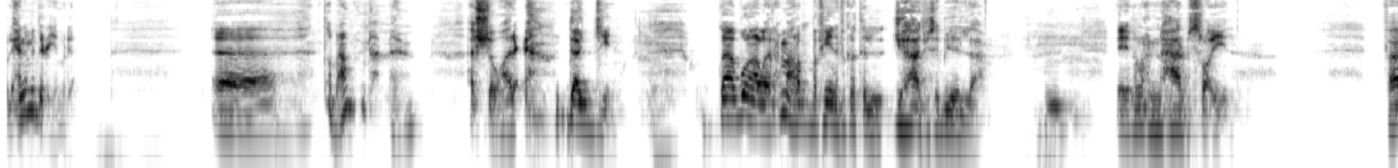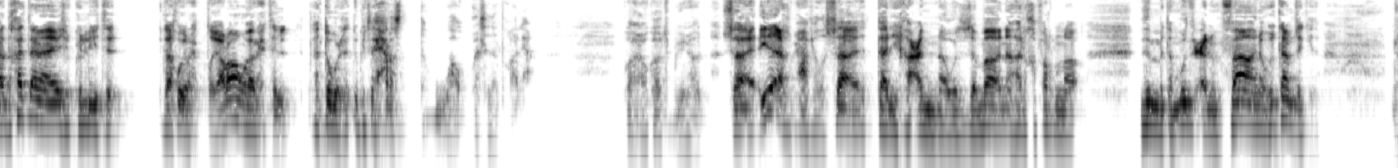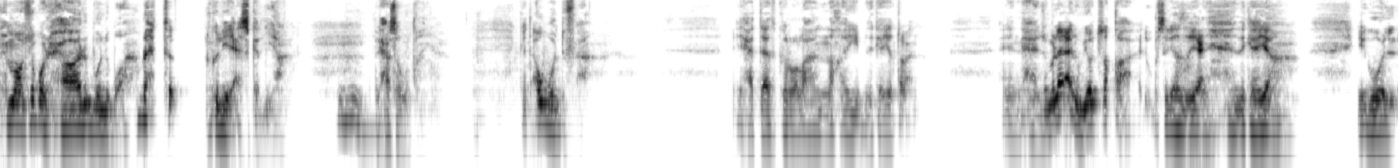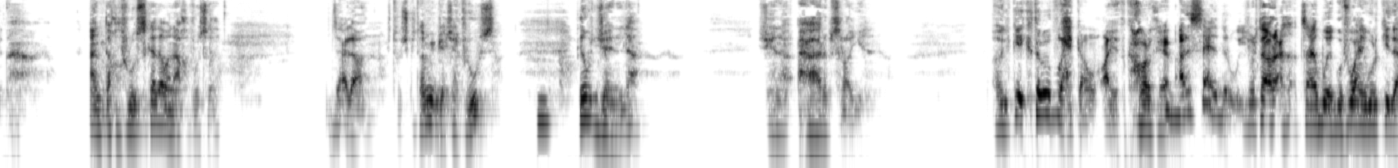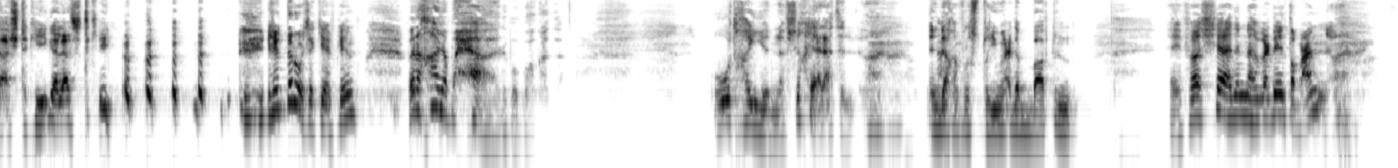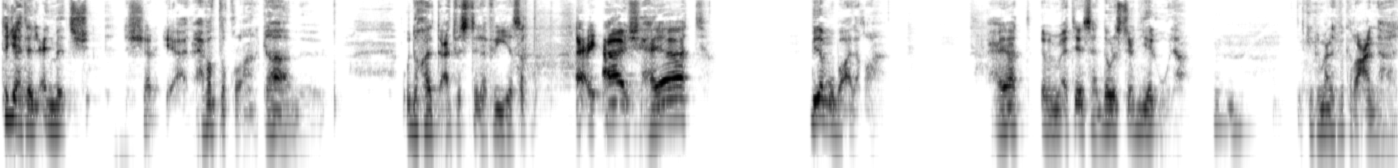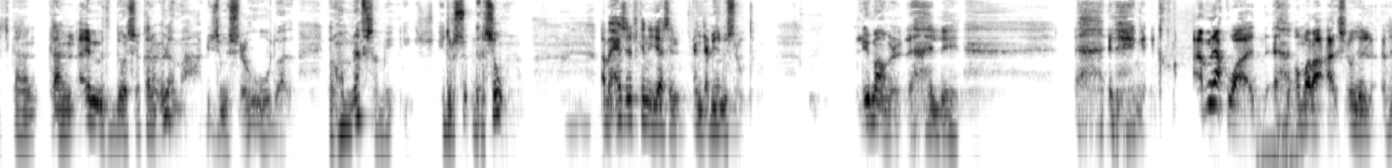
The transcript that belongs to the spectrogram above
والحين مدعي مريم آه طبعا الشوارع داجين. كان أبونا الله يرحمه ربى فينا فكرة الجهاد في سبيل الله. فنروح نحارب اسرائيل فدخلت أنا إيش كلية كان أخوي رحت الطيران وأنا رحت ال... كانت أول كليه الحرس توها اول سنه كانوا كاتبين هذا سائل يا اسم حافظ سائل التاريخ عنا والزمان هل خفرنا ذمة مذعر فانا وكلام زي كذا. حماس نبغى نحارب ونبغى رحت الكليه العسكريه في الحرس الوطني. كانت أول دفعة. إيه حتى أذكر والله إن أخي ذيك طبعا. يعني نحن زملاء ويتقاعد بس قصدي يعني ذيك الأيام يقول أنت تاخذ فلوس كذا وأنا آخذ فلوس كذا. زعلان. قلت؟ قلت مين عشان فلوس؟ قال وش جايين لا. جينا احارب إسرائيل. كتب الضحك الله يذكره الخير أنا السعيد درويش أبوي يقول في واحد يقول كذا أشتكي؟ قال لا أشتكي. إيش الدروشه كيف كنت؟ فأنا خارج بحارب أبغى كذا. وتخيل نفسي خيالات ال... داخل فلسطين مع دبابة. إيه، فالشاهد انه بعدين طبعا اتجهت للعلم الش- الشرعي يعني حفظت القرآن كامل ودخلت عاد في السلفية صرت عايش حياة بلا مبالغة. حياة قبل 200 سنة الدولة السعودية الأولى. يمكن كمان فكرة عنها كان كان أئمة الدولة السعودية كانوا علماء عبد بن مسعود وهذا. كانوا هم نفسهم يدرسون يدرسون. ابى احس نفسي كاني جالس عند عبد بن مسعود. الإمام اللي اللي من أقوى أمراء السعود ال-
